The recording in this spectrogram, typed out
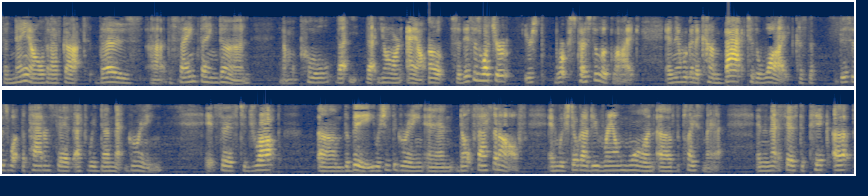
So now that I've got those, uh, the same thing done, and I'm going to pull that, that yarn out. Oh, so this is what your, your work's supposed to look like, and then we're going to come back to the white, because the this is what the pattern says after we've done that green. It says to drop um, the B, which is the green, and don't fasten off. And we've still got to do round one of the placemat. And then that says to pick up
